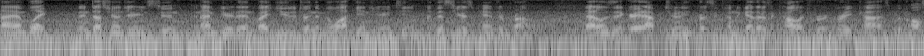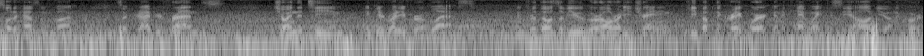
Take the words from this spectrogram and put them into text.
Hi, I'm Blake, an industrial engineering student, and I'm here to invite you to join the Milwaukee engineering team for this year's Panther Prowl. Not only is it a great opportunity for us to come together as a college for a great cause, but also to have some fun. So grab your friends, join the team, and get ready for a blast. And for those of you who are already training, keep up the great work, and I can't wait to see all of you on the court.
